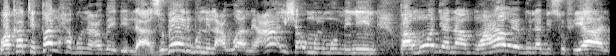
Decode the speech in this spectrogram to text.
wakati talha bn ubaidillah zubair bn lawami aisha umu lmuminin pamoja na muawiya bn abi sufian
